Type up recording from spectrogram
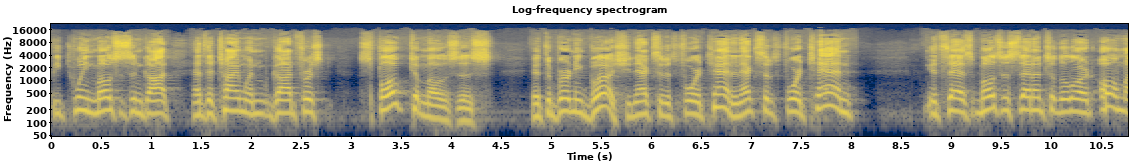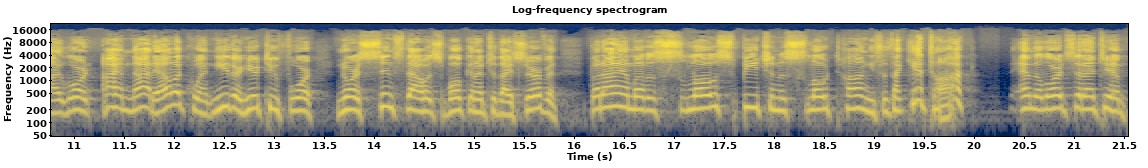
between Moses and God at the time when God first spoke to Moses at the burning bush in Exodus 4:10. In Exodus 4:10, it says, Moses said unto the Lord, Oh, my Lord, I am not eloquent, neither heretofore nor since thou hast spoken unto thy servant, but I am of a slow speech and a slow tongue. He says, I can't talk. And the Lord said unto him,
